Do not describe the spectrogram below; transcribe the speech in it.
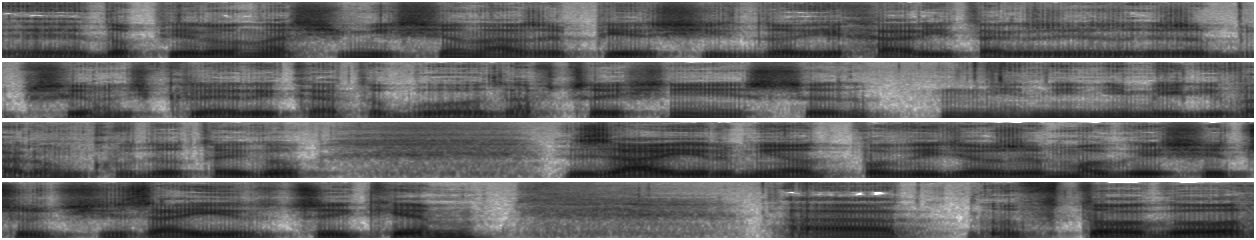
E, dopiero nasi misjonarze pierwsi dojechali, także żeby przyjąć kleryka to było za wcześnie jeszcze, nie, nie, nie mieli warunków do tego. Zair mi odpowiedział, że mogę się czuć Zairczykiem, a w Togo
